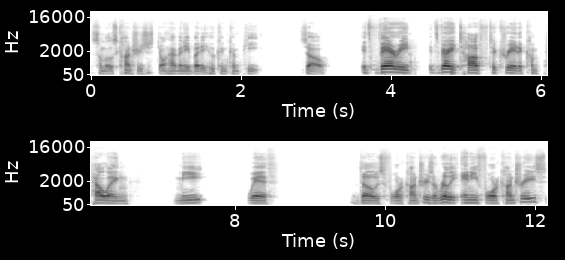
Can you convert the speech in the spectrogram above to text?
some of those countries just don't have anybody who can compete. So, it's very it's very tough to create a compelling meet with those four countries or really any four countries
